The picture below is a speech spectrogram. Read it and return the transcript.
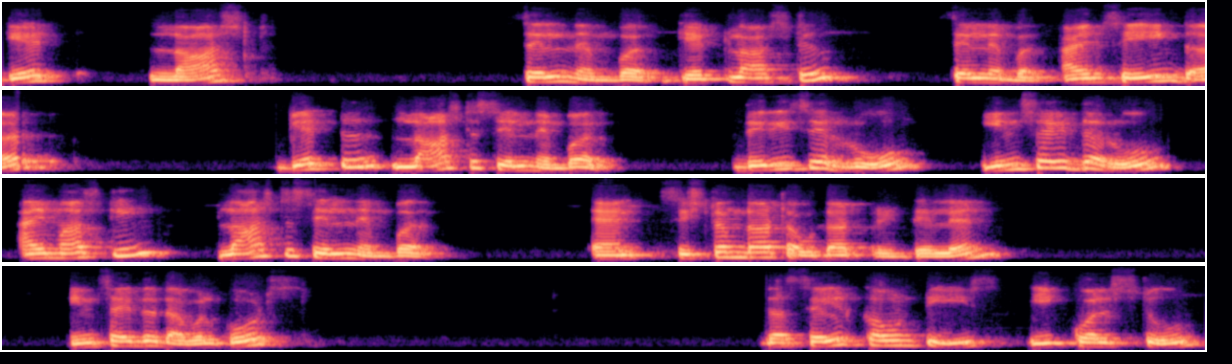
get last cell number get last cell number i am saying that get last cell number there is a row inside the row i am asking last cell number and system dot out dot println inside the double quotes. The cell count is equals to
